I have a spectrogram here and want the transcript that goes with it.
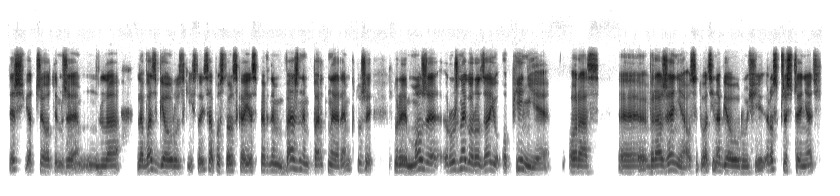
też świadczy o tym, że dla, dla władz białoruskich stolica apostolska jest pewnym ważnym partnerem, który który może różnego rodzaju opinie oraz e, wrażenia o sytuacji na Białorusi rozprzestrzeniać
